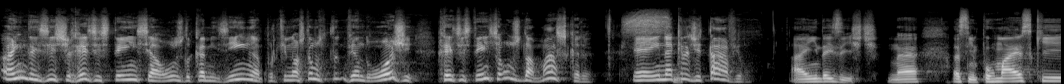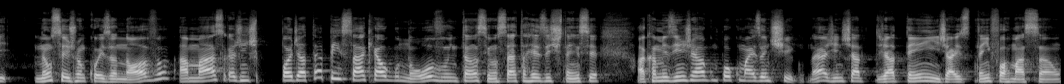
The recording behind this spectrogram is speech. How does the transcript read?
Ainda existe resistência ao uso da camisinha, porque nós estamos vendo hoje resistência ao uso da máscara. É Sim. É inacreditável. ainda existe, né? Assim, por mais que não seja uma coisa nova, a máscara a gente pode até pensar que é algo novo, então, assim, uma certa resistência. A camisinha já é algo um pouco mais antigo, né? A gente já, já tem já tem informação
